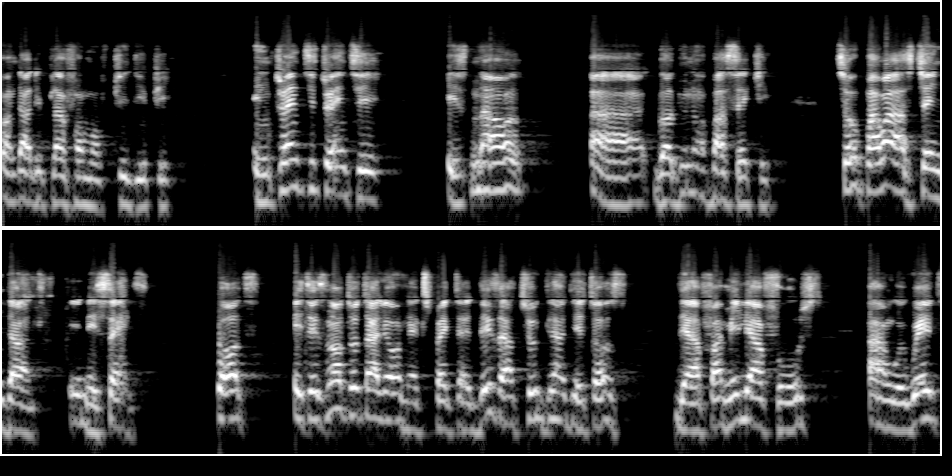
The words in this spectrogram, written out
under the platform of PDP. In 2020, it's now uh, Godwin Obaseki. So power has changed that in a sense. But it is not totally unexpected. These are two gladiators. They are familiar foes, and we wait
